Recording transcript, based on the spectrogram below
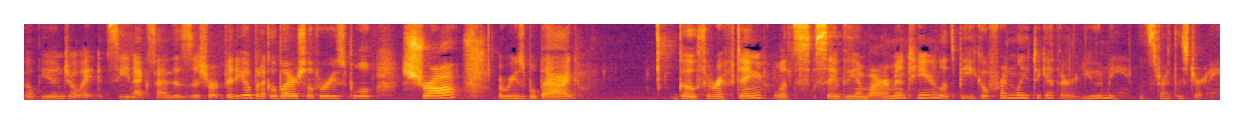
hope you enjoyed. See you next time. This is a short video, but go buy yourself a reusable straw, a reusable bag. Go thrifting. Let's save the environment here. Let's be eco-friendly together, you and me. Let's start this journey.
